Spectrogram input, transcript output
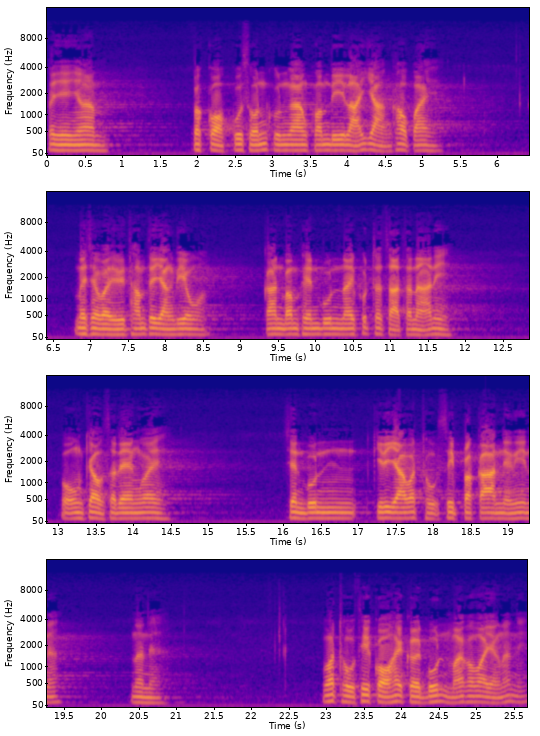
พยายาม ประกอบกุศลคุณงามความดีหลายอย่างเข้าไป ไม่ใช่ว่าทำแต่อย่างเดียว การบำเพ็ญบุญในพุทธศาสนานี่พระองค์เจ้าแสดงไว้ เช่นบุญกิริยาวัตถุสิบประการอย่างนี้นะ นั่นเนี่ยวัตถุที่ก่อให้เกิดบุญ หมายความว่าอย่างนั้นนี่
